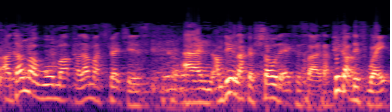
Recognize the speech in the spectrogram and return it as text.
I've done my warm up. I've done my stretches, and I'm doing like a shoulder exercise. I pick up this weight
